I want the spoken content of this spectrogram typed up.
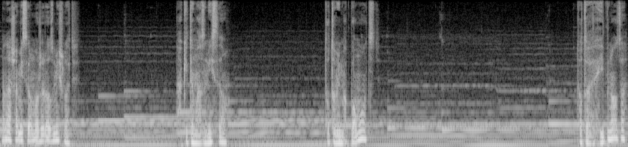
A naša mysl môže rozmýšľať. Aký to má zmysel? Toto mi má pomôcť? Toto je hypnóza?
